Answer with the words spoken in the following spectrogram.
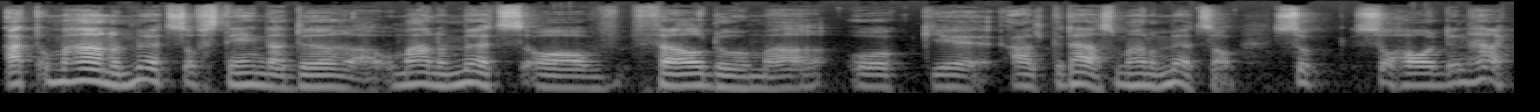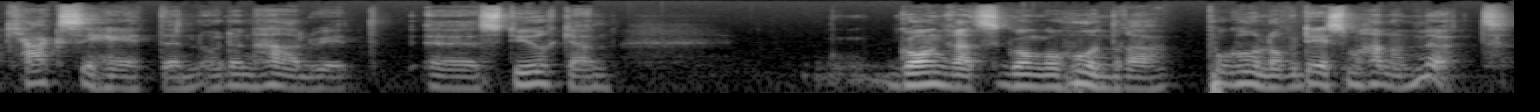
att om han har mötts av stängda dörrar, om han har mötts av fördomar och eh, allt det där som han har mötts av, så, så har den här kaxigheten och den här, du vet, eh, styrkan gångrats gånger hundra på grund av det som han har mött.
